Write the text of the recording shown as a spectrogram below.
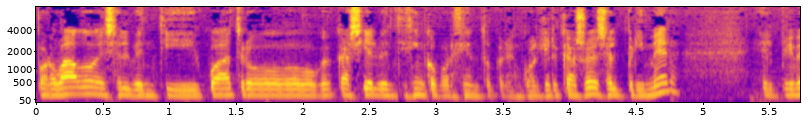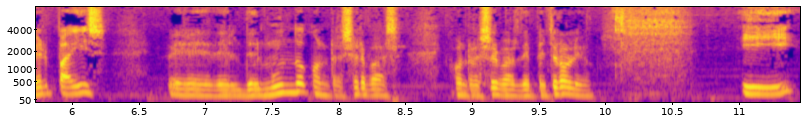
probado es el 24, casi el 25%, pero en cualquier caso es el primer, el primer país eh, del, del mundo con reservas, con reservas de petróleo. Y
